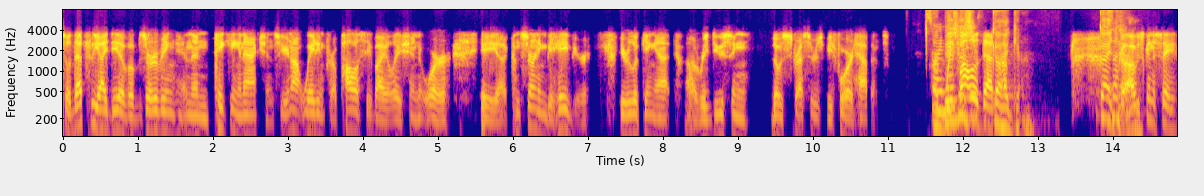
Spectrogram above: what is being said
so that's the idea of observing and then taking an action. So you're not waiting for a policy violation or a uh, concerning behavior. You're looking at uh, reducing those stressors before it happens. So I we followed that. Go ahead, Karen. Go ahead. So I was going to say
